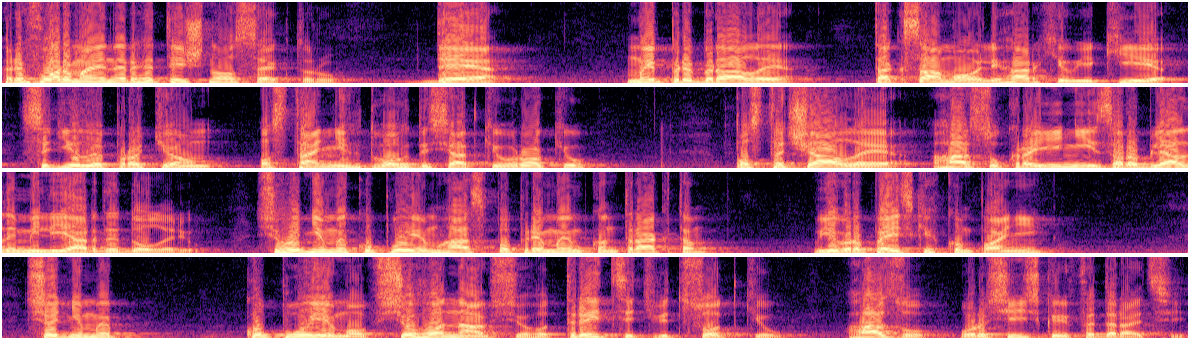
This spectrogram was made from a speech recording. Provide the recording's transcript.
Реформа енергетичного сектору, де ми прибрали так само олігархів, які сиділи протягом останніх двох десятків років, постачали газ Україні і заробляли мільярди доларів. Сьогодні ми купуємо газ по прямим контрактам в європейських компаній. Сьогодні ми купуємо всього-навсього 30% газу у Російської Федерації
